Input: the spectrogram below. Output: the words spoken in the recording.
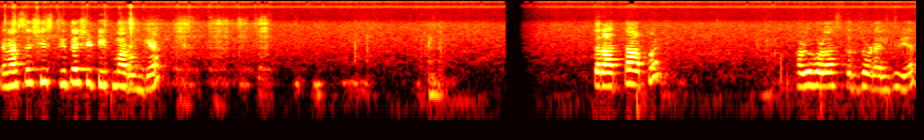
तर असं शिस्तीत अशी टीप मारून घ्या. तर आता आपण हळूहळू अस्तर जोडायला घेऊयात.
